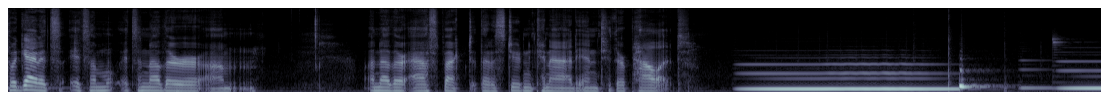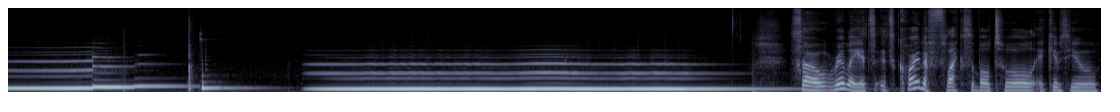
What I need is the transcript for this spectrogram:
So again, it's it's a it's another um, another aspect that a student can add into their palette. So really, it's it's quite a flexible tool. It gives you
